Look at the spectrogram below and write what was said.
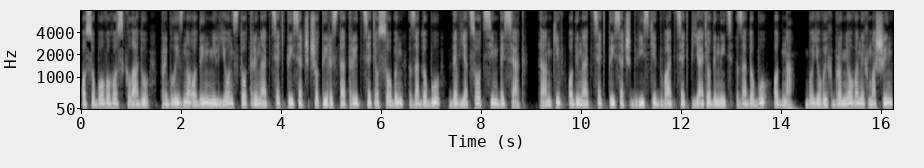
особового складу приблизно 1 мільйон 113 тисяч 430 особин за добу 970 танків 11 тисяч 225 одиниць за добу 1, бойових броньованих машин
